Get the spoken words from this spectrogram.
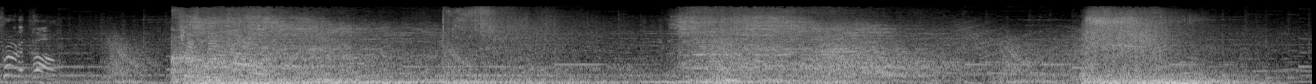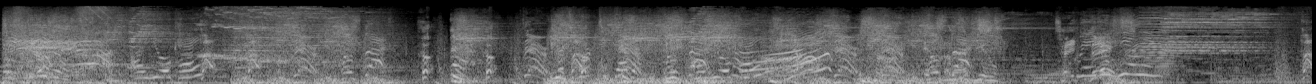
Annihilation Protocol. Give me power! Are you okay? There! How's that? There! Let's work together. Are you okay? There! There! How's that? Take Greater this. healing. Ha!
